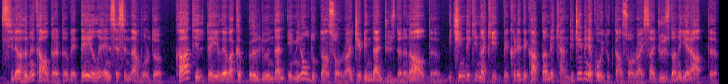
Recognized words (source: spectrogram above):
silahını kaldırdı ve Dale'ı ensesinden vurdu. Katil Dale'e bakıp öldüğünden emin olduktan sonra cebinden cüzdanını aldı. İçindeki nakit ve kredi kartlarını kendi cebine koyduktan sonra ise cüzdanı yere attı.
